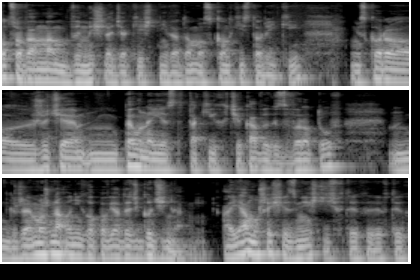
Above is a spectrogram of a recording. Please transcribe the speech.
po co Wam mam wymyślać jakieś nie wiadomo skąd historyjki, skoro życie mm, pełne jest takich ciekawych zwrotów, mm, że można o nich opowiadać godzinami. A ja muszę się zmieścić w tych, w tych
